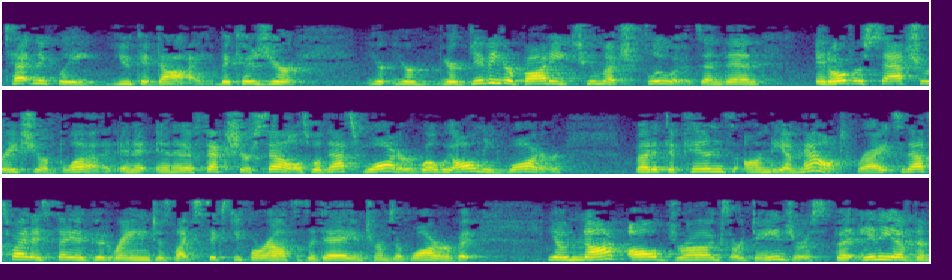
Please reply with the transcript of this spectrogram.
technically you could die because you're you're you're you're giving your body too much fluids and then it oversaturates your blood and it and it affects your cells. Well, that's water. Well, we all need water, but it depends on the amount, right? So that's why they say a good range is like 64 ounces a day in terms of water, but you know, not all drugs are dangerous, but any of them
